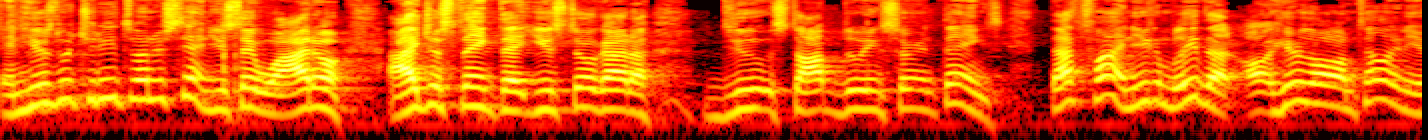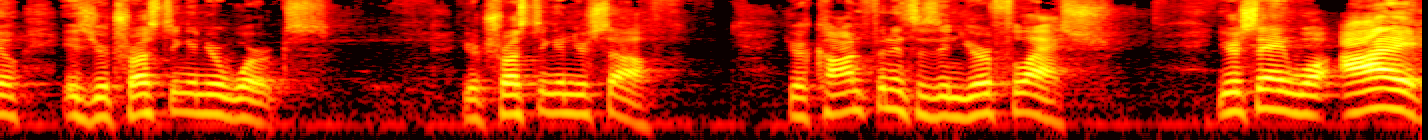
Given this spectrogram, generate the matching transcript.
And here's what you need to understand. You say, "Well, I don't I just think that you still got to do stop doing certain things." That's fine. You can believe that. Here's all I'm telling you is you're trusting in your works. You're trusting in yourself. Your confidence is in your flesh. You're saying, "Well, I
